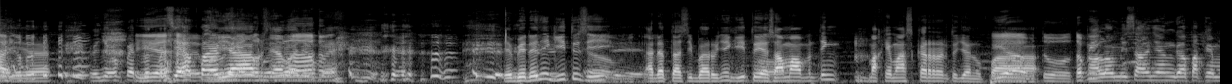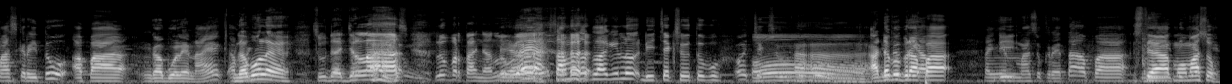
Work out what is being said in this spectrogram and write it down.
iya nyopet buat Iya, persiapan. Iya, persiapan juga. ya bedanya gitu sih. Adaptasi barunya gitu ya. Sama penting pakai masker itu jangan lupa. iya betul tapi Kalau misalnya nggak pakai masker itu apa nggak boleh naik? Apa Nggak boleh. sudah jelas lu pertanyaan lu Eh, udah sama satu lagi lu dicek suhu tubuh. Oh, cek Oh. suhu. Ah, ada Itu beberapa pengen di- masuk kereta apa Setiap mau masuk.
